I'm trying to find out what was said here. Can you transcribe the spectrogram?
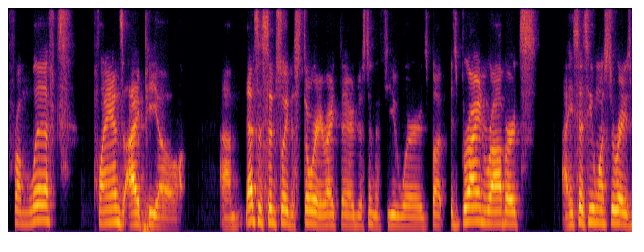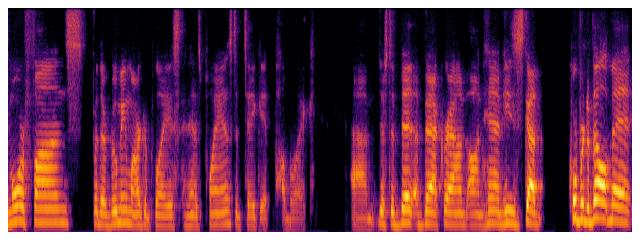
from Lyft, plans IPO. Um, that's essentially the story right there, just in a few words. But it's Brian Roberts. Uh, he says he wants to raise more funds for their booming marketplace and has plans to take it public. Um, just a bit of background on him. He's got corporate development,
